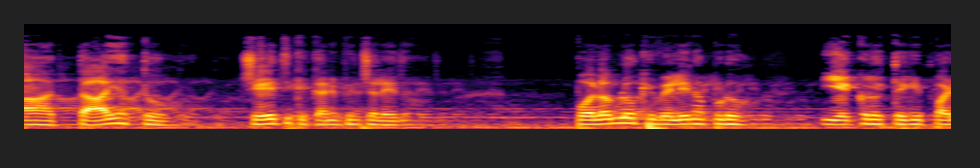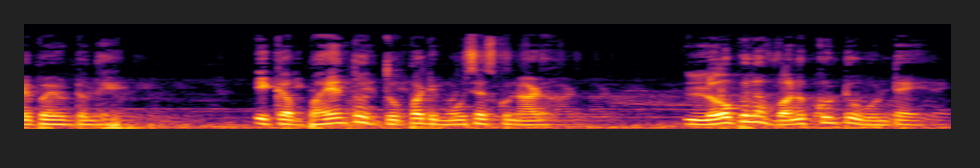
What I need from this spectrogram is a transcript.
ఆ తాయత్తు చేతికి కనిపించలేదు. పొలంలోకి వెళ్ళినప్పుడు ఎక్కడో తెగి పడిపోయి ఉంటుంది. ఇక భయంతో దుప్పటి మూసేసుకున్నాడు. లోపల వణుక్కుంటూ ఉంటే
